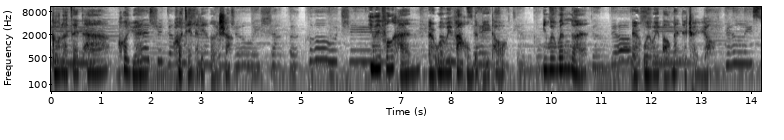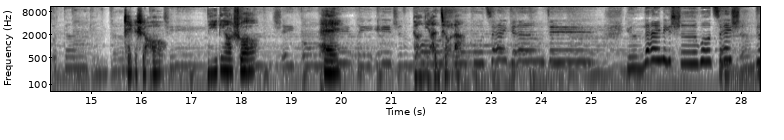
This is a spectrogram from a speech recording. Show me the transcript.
勾勒在他或圆或尖的脸额上，因为风寒而微微发红的鼻头，因为温暖而微微饱满的唇肉。这个时候，你一定要说：“嘿，等你很久了。”原来你是我最想留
